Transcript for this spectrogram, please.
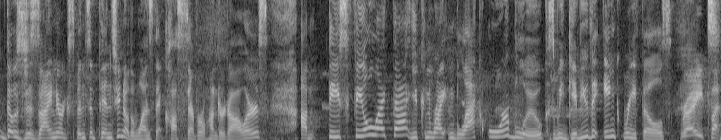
those designer expensive pens, you know, the ones that cost several hundred dollars. Um, these feel like that. You can write in black or blue because we give you the ink refills. Right. But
